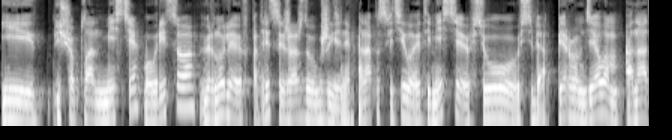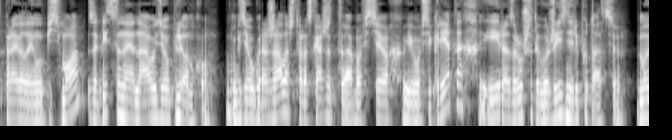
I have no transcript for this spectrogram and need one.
и еще план мести Маурицио вернули в Патриции жажду к жизни. Она посвятила этой мести всю себя. Первым делом она отправила ему письмо, записанное на аудиопленку, где угрожала, что расскажет обо всех его секретах и разрушит его жизнь и репутацию. Маурицио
